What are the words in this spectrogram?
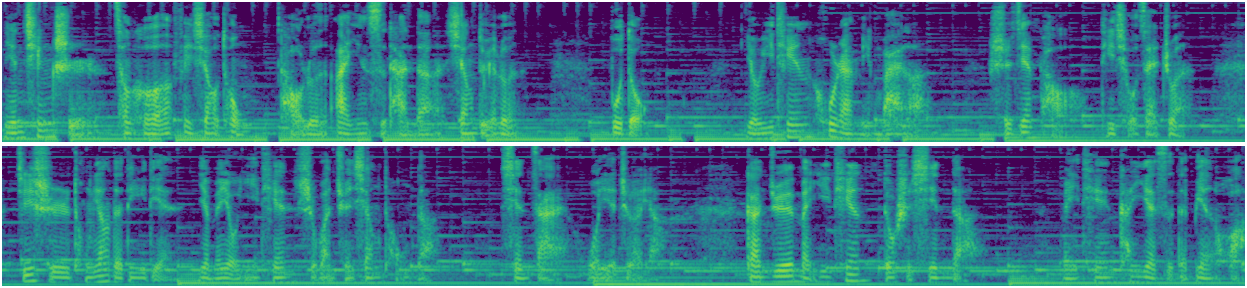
年轻时曾和费孝通讨论爱因斯坦的相对论，不懂，有一天忽然明白了。时间跑，地球在转，即使同样的地点，也没有一天是完全相同的。现在我也这样，感觉每一天都是新的。每天看叶子的变化，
